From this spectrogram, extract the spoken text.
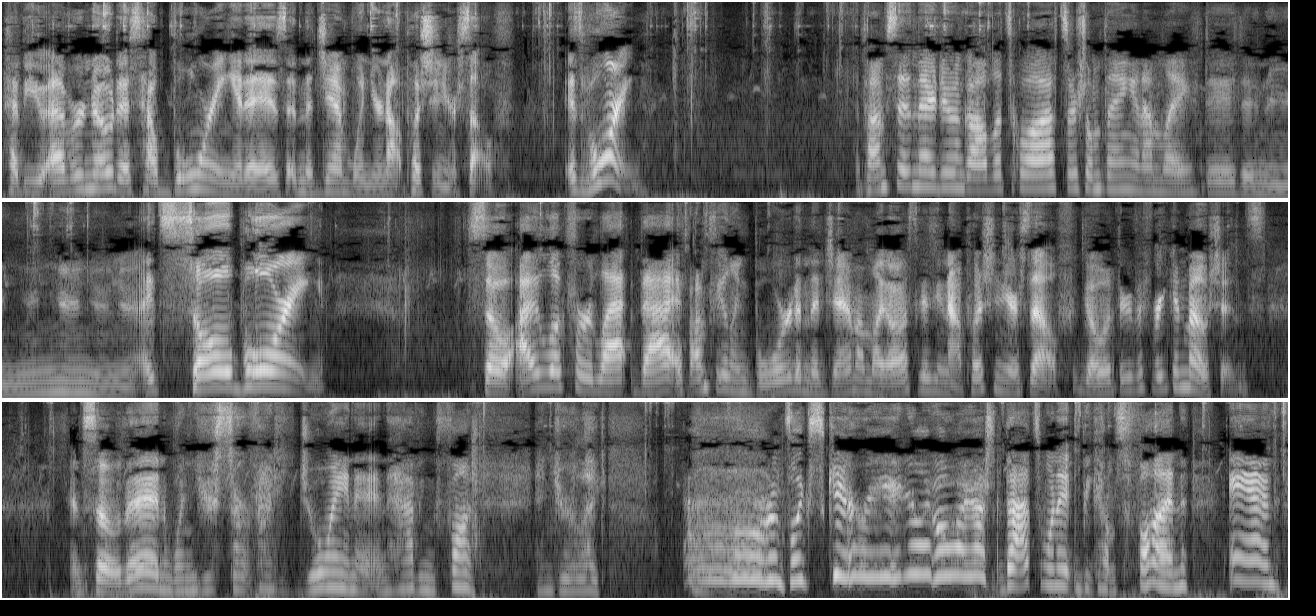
have you ever noticed how boring it is in the gym when you're not pushing yourself? It's boring. If I'm sitting there doing goblet squats or something and I'm like, it's so boring. So I look for that. If I'm feeling bored in the gym, I'm like, oh, it's because you're not pushing yourself, going through the freaking motions. And so then when you start finding joy in it and having fun, and you're like, it's like scary and you're like oh my gosh that's when it becomes fun and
